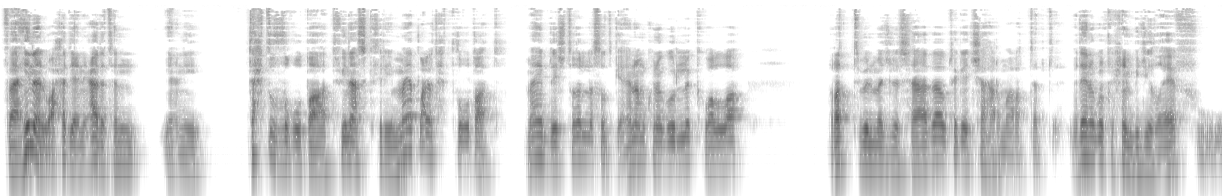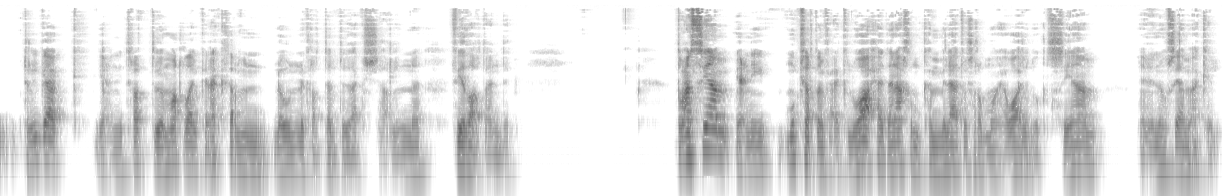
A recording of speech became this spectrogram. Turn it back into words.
فهنا الواحد يعني عادة يعني تحت الضغوطات في ناس كثيرين ما يطلع تحت الضغوطات ما يبدأ يشتغل إلا صدق يعني أنا ممكن أقول لك والله رتب المجلس هذا وتقعد شهر ما رتبته. بعدين أقول لك الحين بيجي ضيف وتلقاك يعني ترتبه مرة يمكن أكثر من لو إنك رتبته ذاك الشهر لأنه في ضغط عندك. طبعا الصيام يعني مو بشرط ينفع كل واحد أنا آخذ مكملات وأشرب موية واجد وقت الصيام يعني انه صيام أكل.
